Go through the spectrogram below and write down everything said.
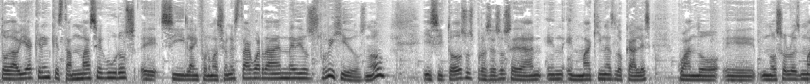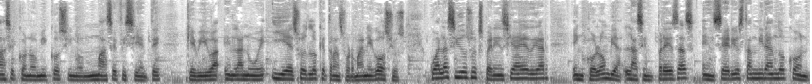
todavía creen que están más seguros eh, si la información está guardada en medios rígidos, ¿no? Y si todos sus procesos se dan en, en máquinas locales, cuando no solo es más económico, sino más eficiente que viva en la nube y eso es lo que transforma negocios. ¿Cuál ha sido su experiencia, Edgar, en Colombia? ¿Las empresas en serio están mirando con,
